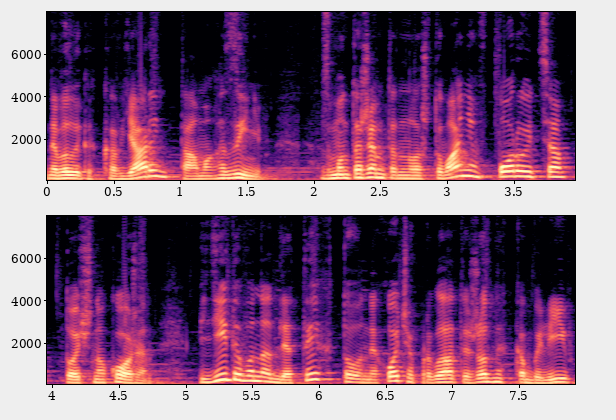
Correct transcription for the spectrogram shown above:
невеликих кав'ярень та магазинів. З монтажем та налаштуванням впорується точно кожен. Підійде вона для тих, хто не хоче прокладати жодних кабелів,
